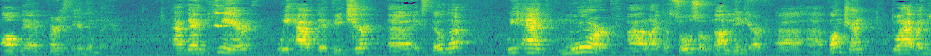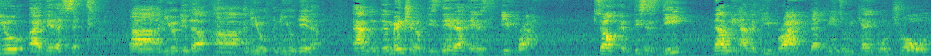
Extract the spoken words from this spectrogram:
of the first hidden layer. And then here we have the feature uh, x tilde. We add more uh, like a source of nonlinear uh, uh, function to have a new uh, data set, a new data, a new new data, and the dimension of this data is d prime. So if this is d, now we have a d prime. That means we can control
